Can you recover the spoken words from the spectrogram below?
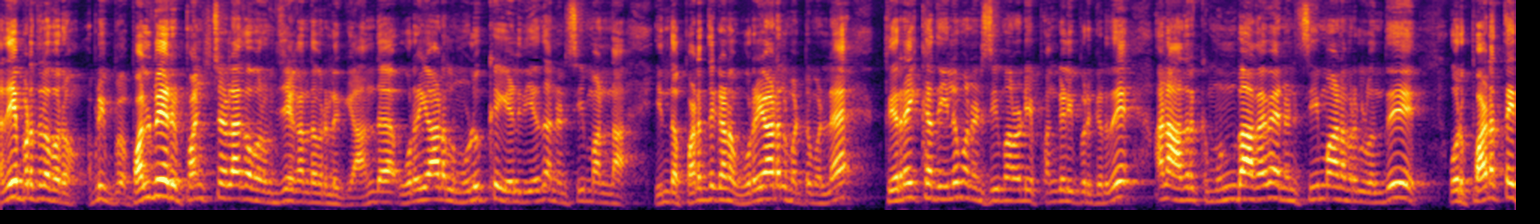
அதே படத்தில் வரும். அப்படி பல்வேறு பஞ்சலாக வரும் விஜயகாந்த் அவர்களுக்கு. அந்த உரையாடல் முழுக்க எழுதியது அண்ணன் சீமான் தான். இந்த படத்துக்கான உரையாடல் மட்டுமல்ல திரைக்கதையிலும் அண்ணன் சீமானுடைய பங்களிப்பு இருக்கிறது. ஆனால் அதற்கு முன்பாகவே அண்ணன் சீமான் அவர்கள் வந்து ஒரு படத்தை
